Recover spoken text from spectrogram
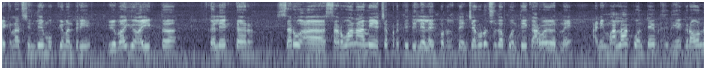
एकनाथ शिंदे मुख्यमंत्री विभागीय आयुक्त कलेक्टर सर्व सर्वांना आम्ही याच्या प्रती दिलेल्या आहेत. परंतु त्यांच्याकडून सुद्धा कोणतीही कारवाई होत नाही. आणि मला कोणत्याही प्रसिद्ध हे ग्राउंड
